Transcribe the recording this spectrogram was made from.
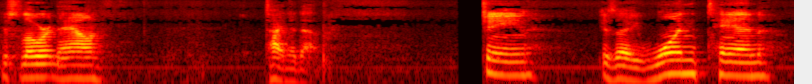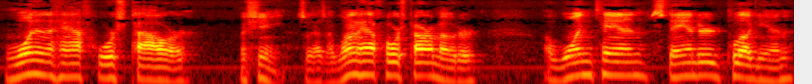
just lower it down, tighten it up. Machine is a 110, one and a half horsepower machine. So it has a one and a half horsepower motor, a 110 standard plug-in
